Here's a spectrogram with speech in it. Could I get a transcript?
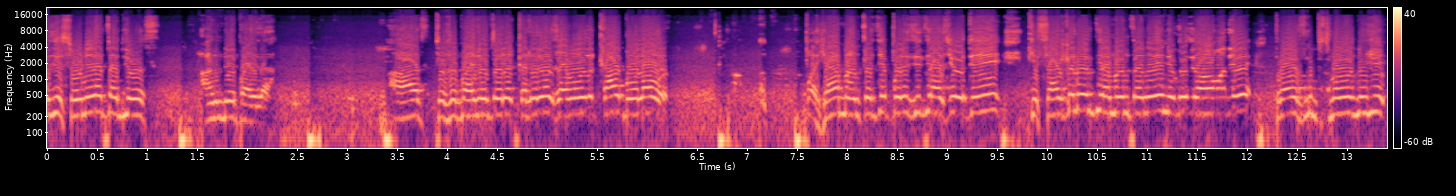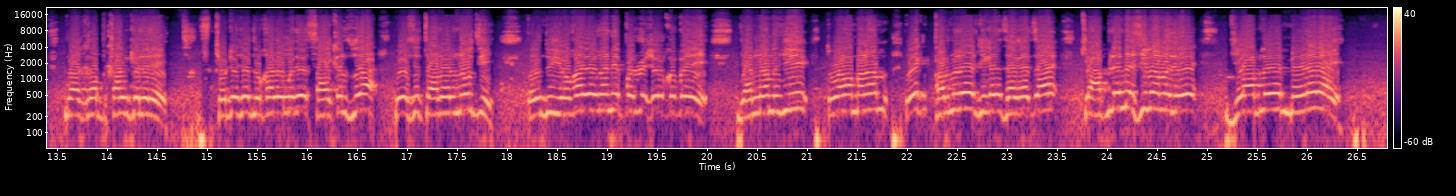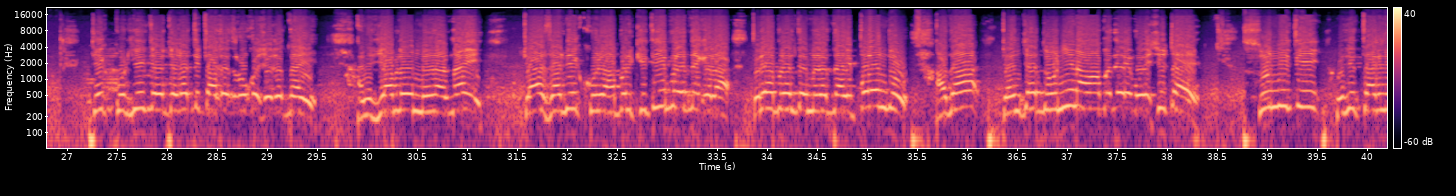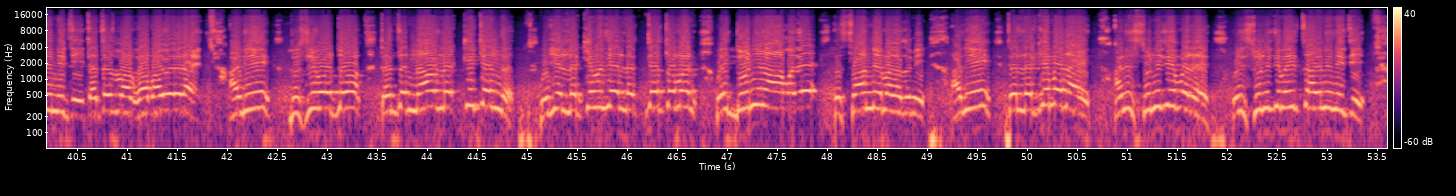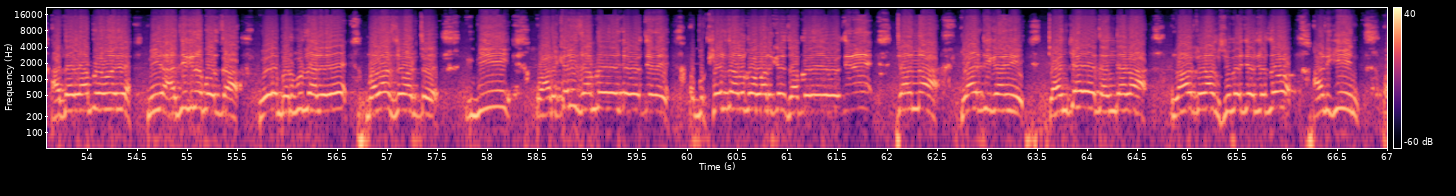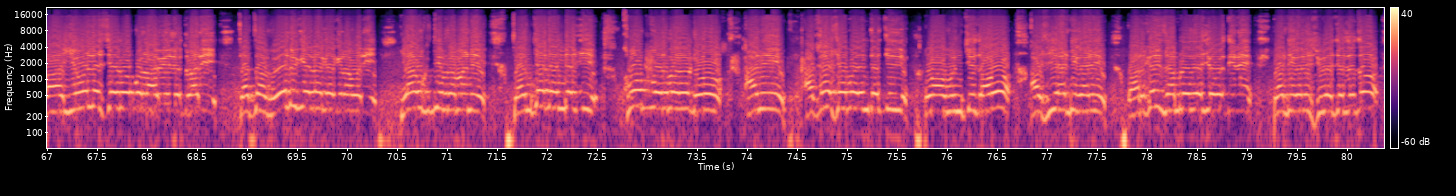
आज सोनियाचा दिवस आनंदी पाहिला. आज तसं पाहिलं तर कन्हैया साहेबांवर काय बोलावं? ह्या माणसाची परिस्थिती अशी होती की सायकलवरती या माणसाने निगोज गावामध्ये प्रवास प्रवास म्हणजे काम केलेलं. आहे छोट्याशा दुकानामध्ये सायकल सुद्धा व्यवस्थित चालवली नव्हती. परंतु योगायोगाने परमेश्वर कृपेने ज्यांना म्हणजे तुम्हाला मला एक फॉर्म्युला या ठिकाणी सांगायचा आहे की आपल्या नशिबामध्ये जे आपल्याला मिळणार आहे ते कुठली त्या जगाची ताकद रोखू शकत नाही आणि जे आपल्याला मिळणार नाही त्यासाठी आपण कितीही प्रयत्न केला तरी आपल्याला ते मिळत नाही. परंतु आता त्यांच्या दोन्ही नावामध्ये वैशिष्ट्य आहे. सुनीती म्हणजे चांगली नीती. त्याचाच वेगळा आहे. आणि दुसरी गोष्ट त्यांचं नाव लक्कीचंद. म्हणजे लक्की म्हणजे लक्ष्यत्व पण म्हणजे दोन्ही नावामध्ये साम्य बघा तुम्ही. आणि ते लकी पण आहेत आणि सुनीती पण आहेत. म्हणजे सुनीती म्हणजे चांगली नीती. आता याप्रमाणे मी अधिक न बोलता वेळ भरपूर झालेले आहे. मला असं वाटतं. मी वारकरी संप्रदायाच्या वतीने खेड तालुका वारकरी संप्रदायाच्या वतीने त्यांना या ठिकाणी त्यांच्या या धंद्याला लाख लाख शुभेच्छा देतो. आणखीन येवलेचे रोप लाविलेद्वारी त्याचा वेळ गेला गगनावरी या उक्तीप्रमाणे त्यांच्या धंद्याची खूप बरोबर हो आणि आकाशापर्यंत त्याची व- उंची जावो अशी या ठिकाणी वारकरी संप्रदायाच्या वतीने या ठिकाणी शुभेच्छा देतो.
